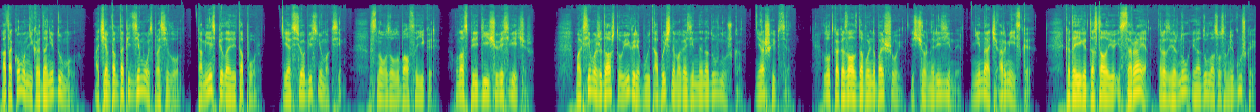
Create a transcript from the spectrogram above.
О таком он никогда не думал. «А чем там топить зимой?» – спросил он. «Там есть пила или топор?» «Я все объясню, Максим». Снова заулыбался Игорь. «У нас впереди еще весь вечер». Максим ожидал, что у Игоря будет обычная магазинная надувнушка. Не ошибся. Лодка оказалась довольно большой, из черной резины, не иначе армейская. Когда Игорь достал ее из сарая, развернул и надул насосом лягушкой,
